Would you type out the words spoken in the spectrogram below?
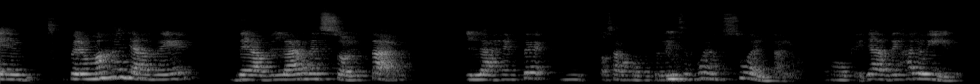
Eh, pero más allá de, de hablar de soltar, la gente, mm, o sea, como que tú le dices, bueno, suéltalo, como que ya, déjalo ir.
